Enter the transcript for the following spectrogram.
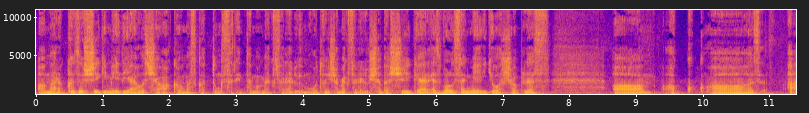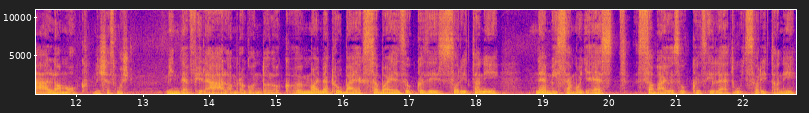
A már a közösségi médiához se alkalmazkodtunk szerintem a megfelelő módon és a megfelelő sebességgel. Ez valószínűleg még gyorsabb lesz. A, a, az államok, és ez most mindenféle államra gondolok, majd megpróbálják szabályozók közé szorítani, nem hiszem, hogy ezt szabályozók közé lehet úgy szorítani,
